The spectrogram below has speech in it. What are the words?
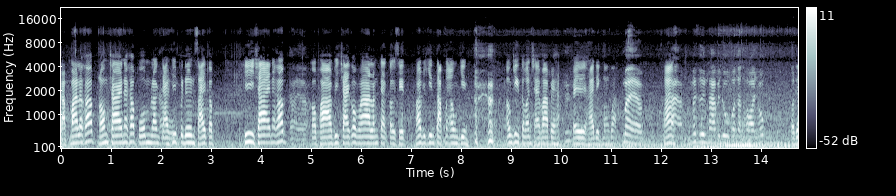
กลับมาแล้วครับ น้องชายนะครับ ผมหลังจากที่ไปเดินสายกับพี่ชายนะครับ ใช่ครับ ก็พาพี่ชายก็พาหลังจากต่อยเสร็จพาไปกินตับไม่เอาจริง เอาจริงตะวันฉายพาไปหาไปหาเด็กบ้างป่ะ ไม่ครับฮะพาเมื่อคืนพาไปดูปตทชก ปต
